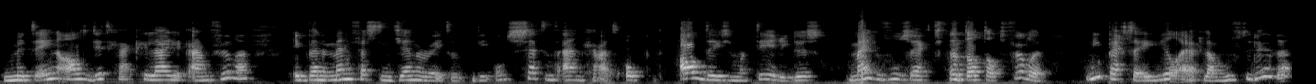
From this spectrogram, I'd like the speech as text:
meteen al. Dit ga ik geleidelijk aanvullen. Ik ben een manifesting generator die ontzettend aangaat op al deze materie. Dus mijn gevoel zegt dat dat vullen niet per se heel erg lang hoeft te duren.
